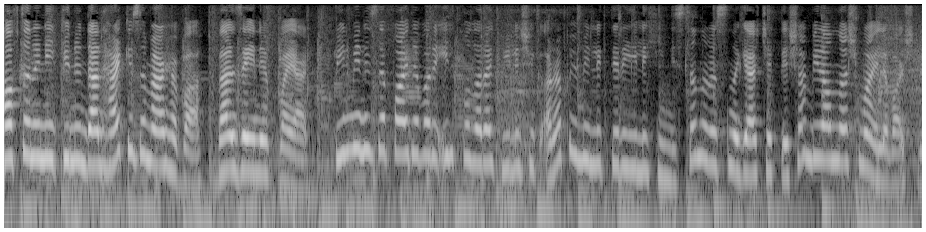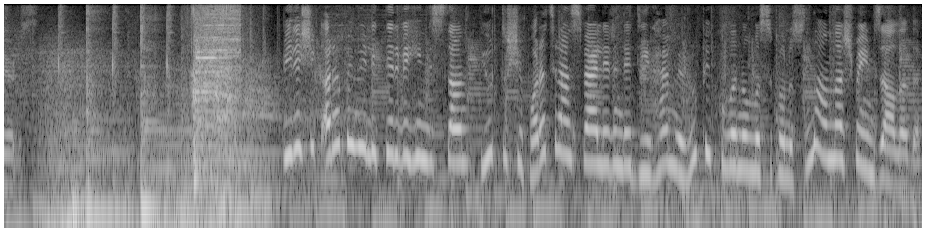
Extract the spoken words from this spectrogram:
Haftanın ilk gününden herkese merhaba. Ben Zeynep Bayar. Bilmenizde fayda var ilk olarak Birleşik Arap Emirlikleri ile Hindistan arasında gerçekleşen bir anlaşma ile başlıyoruz. Birleşik Arap Emirlikleri ve Hindistan yurt dışı para transferlerinde dirhem ve rupi kullanılması konusunda anlaşma imzaladı.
